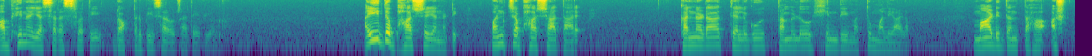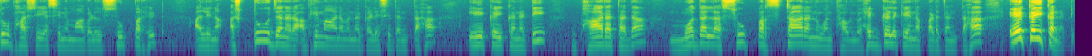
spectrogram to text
ಅಭಿನಯ ಸರಸ್ವತಿ ಡಾಕ್ಟರ್ ಬಿ ಸರೋಜಾದೇವಿಯವರು. ಐದು ಭಾಷೆಯ ನಟಿ, ಪಂಚಭಾಷಾ ತಾರೆ. ಕನ್ನಡ, ತೆಲುಗು, ತಮಿಳು, ಹಿಂದಿ ಮತ್ತು ಮಲಯಾಳಂ. ಮಾಡಿದಂತಹ ಅಷ್ಟು ಭಾಷೆಯ ಸಿನಿಮಾಗಳು ಸೂಪರ್ ಹಿಟ್. ಅಲ್ಲಿನ ಅಷ್ಟೂ ಜನರ ಅಭಿಮಾನವನ್ನು ಗಳಿಸಿದಂತಹ ಏಕೈಕ ನಟಿ, ಭಾರತದ ಮೊದಲ ಸೂಪರ್ ಸ್ಟಾರ್ ಅನ್ನುವಂಥ ಒಂದು ಹೆಗ್ಗಳಿಕೆಯನ್ನು ಪಡೆದಂತಹ ಏಕೈಕ ನಟಿ.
